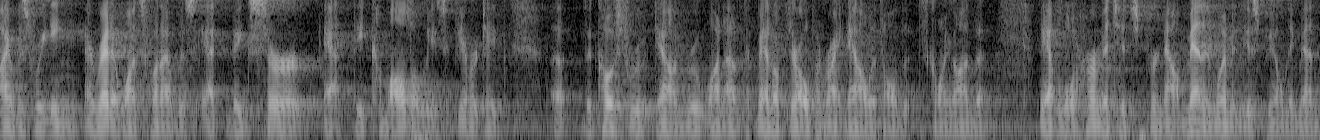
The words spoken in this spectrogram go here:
I, was reading, I read it once when I was at Big Sur at the Camaldolese. If you ever take uh, the coast route down Route 1. I don't, I don't know if they're open right now with all that's going on, but they have a little hermitage for now. Men and women used to be only men.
